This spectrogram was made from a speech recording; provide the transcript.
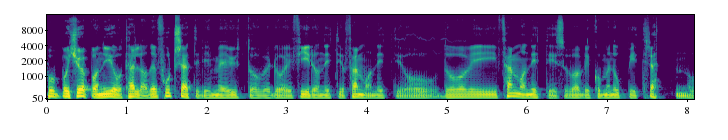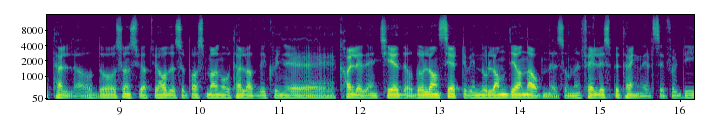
på, på, kjøp av nye hoteller. Det fortsetter vi med utover da i 94 og 95. Og da var vi i 95 så var vi kommet opp i 13 hoteller. og Da syntes vi at vi hadde såpass mange hoteller at vi kunne kalle det en kjede. og Da lanserte vi Norlandia-navnet som en fellesbetegnelse for de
